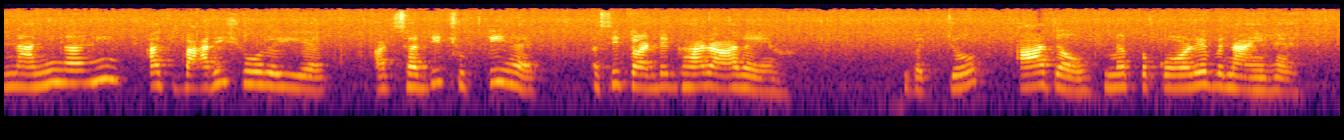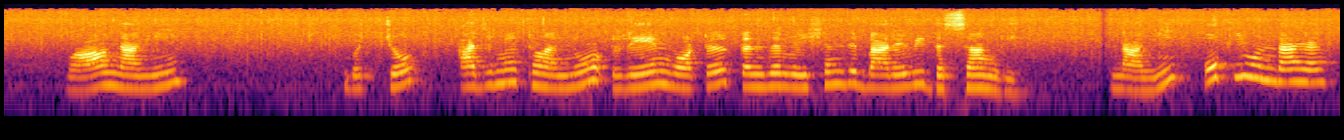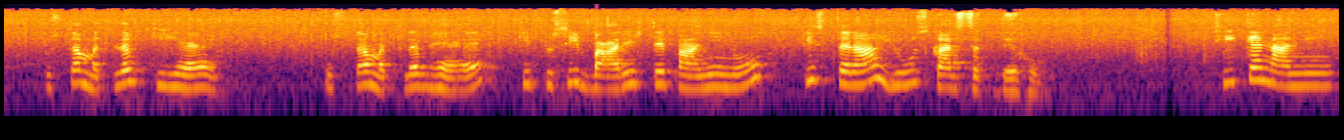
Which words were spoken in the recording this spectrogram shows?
ਨਾਨੀ ਨਾਨੀ ਅੱਜ ਬਾਰਿਸ਼ ਹੋ ਰਹੀ ਹੈ ਅੱਜ ਸਾਡੀ ਛੁੱਟੀ ਹੈ ਅਸੀਂ ਤੁਹਾਡੇ ਘਰ ਆ ਰਹੇ ਹਾਂ बच्चों आ जाओ मैं पकौड़े बनाए हैं ਵਾਹ ਨਾਨੀ ਬੱਚੋ ਅੱਜ ਮੈਂ ਤੁਹਾਨੂੰ ਰੇਨ ਵਾਟਰ ਕੰਜ਼ਰਵੇਸ਼ਨ ਦੇ ਬਾਰੇ ਵੀ ਦੱਸਾਂਗੀ ਨਾਨੀ ਉਹ ਕੀ ਹੁੰਦਾ ਹੈ ਉਸ ਦਾ ਮਤਲਬ ਕੀ ਹੈ ਉਸ ਦਾ ਮਤਲਬ ਹੈ ਕਿ ਤੁਸੀਂ ਬਾਰਿਸ਼ ਦੇ ਪਾਣੀ ਨੂੰ ਕਿਸ ਤਰ੍ਹਾਂ ਯੂਜ਼ ਕਰ ਸਕਦੇ ਹੋ ਠੀਕ ਹੈ ਨਾਨੀ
